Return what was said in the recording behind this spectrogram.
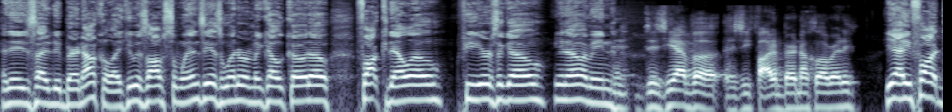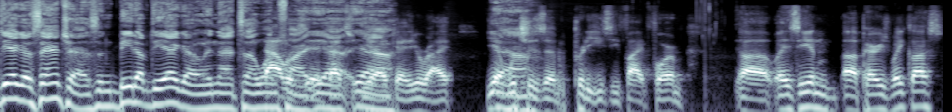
and then he decided to do bare knuckle. Like he was off some wins. He has a winner with Miguel Cotto, fought Canelo a few years ago. You know, I mean, does he have a? Has he fought in bare knuckle already? Yeah, he fought Diego Sanchez and beat up Diego in that uh, one that fight. Yeah, yeah, yeah, Okay, you're right. Yeah, yeah, which is a pretty easy fight for him. Uh, is he in uh, Perry's weight class?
